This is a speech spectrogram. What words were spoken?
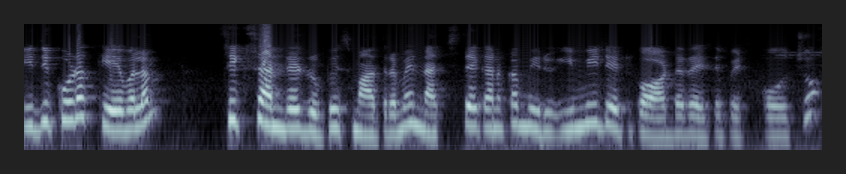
ఇది కూడా కేవలం సిక్స్ హండ్రెడ్ రూపీస్ మాత్రమే. నచ్చితే కనుక మీరు ఇమీడియట్గా ఆర్డర్ అయితే పెట్టుకోవచ్చు.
